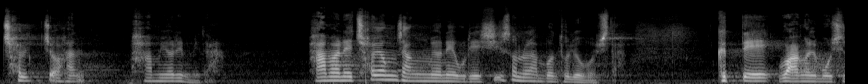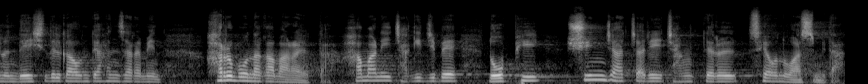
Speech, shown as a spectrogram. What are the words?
철저한 파멸입니다. 하만의 처형 장면에 우리의 시선을 한번 돌려봅시다. 그때 왕을 모시는 내시들 가운데 한 사람인 하르보나가 말하였다. 하만이 자기 집에 높이 쉰 자짜리 장대를 세워 놓았습니다.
